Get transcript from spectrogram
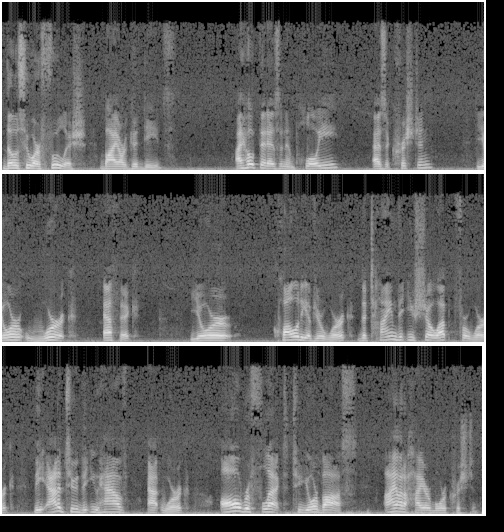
those who are foolish by our good deeds. I hope that as an employee, as a Christian, your work ethic, your quality of your work, the time that you show up for work, the attitude that you have at work, all reflect to your boss, I ought to hire more Christians.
